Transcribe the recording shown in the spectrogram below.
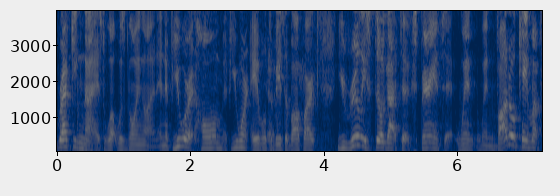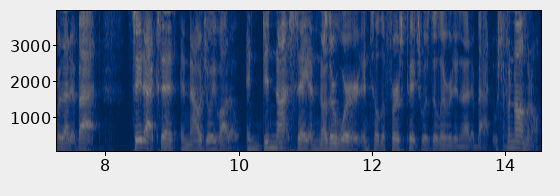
recognized what was going on. And if you were at home, if you weren't able to be at the ballpark, you really still got to experience it. When when Votto came up for that at bat, Sadak said, and now Joey Votto, and did not say another word until the first pitch was delivered in that at bat. It was phenomenal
